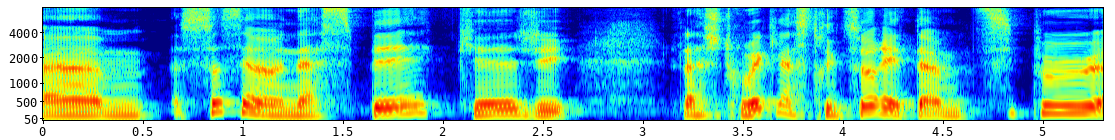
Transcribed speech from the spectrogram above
euh, ça, c'est un aspect que j'ai. Là, je trouvais que la structure était un petit peu,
